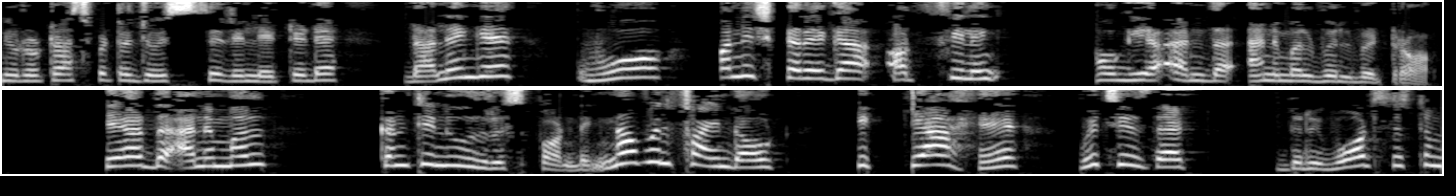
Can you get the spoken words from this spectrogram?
نیورو ٹرانسمیٹر جو اس سے ریلیٹڈ ہے ڈالیں گے وہ پنش کرے گا اور فیلنگ ہوگی and the animal will hear the animal responding نا ویل فائنڈ آؤٹ کہ کیا ہے reward system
